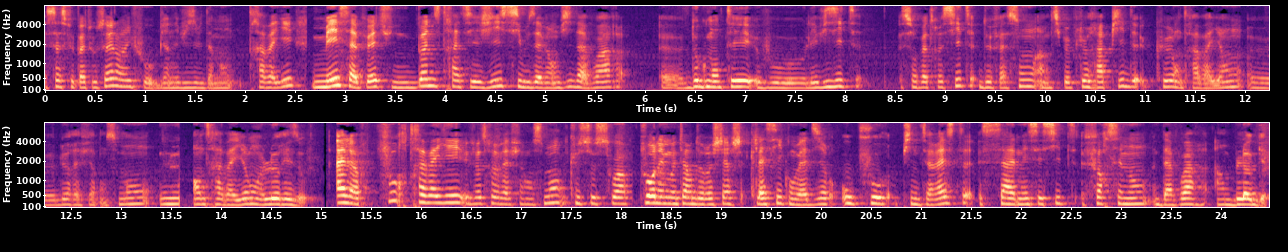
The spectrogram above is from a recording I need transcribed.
ça se fait pas tout seul, hein, il faut bien évidemment travailler, mais ça peut être une bonne stratégie si vous avez envie d'avoir euh, d'augmenter les visites sur votre site de façon un petit peu plus rapide qu'en travaillant euh, le référencement ou en travaillant le réseau. Alors, pour travailler votre référencement, que ce soit pour les moteurs de recherche classiques, on va dire, ou pour Pinterest, ça nécessite forcément d'avoir un blog,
